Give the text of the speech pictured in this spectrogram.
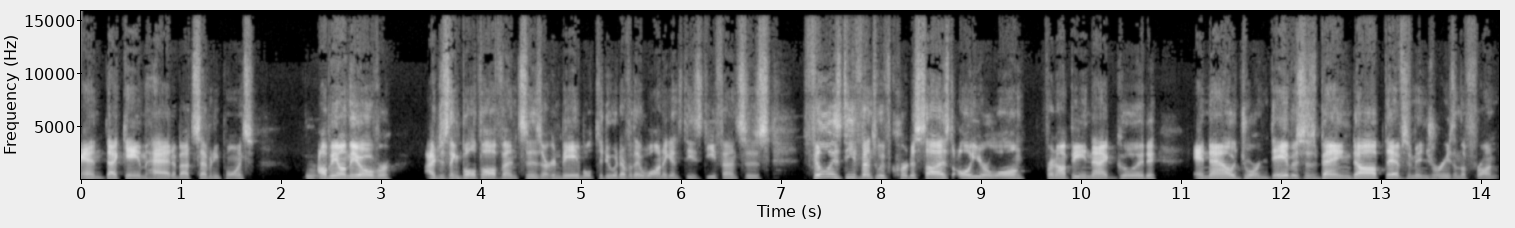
and that game had about 70 points. Mhm. I'll be on the over. I just think both offenses are going to be able to do whatever they want against these defenses. Philly's defense we've criticized all year long for not being that good. And now Jordan Davis is banged up. They have some injuries on the front,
